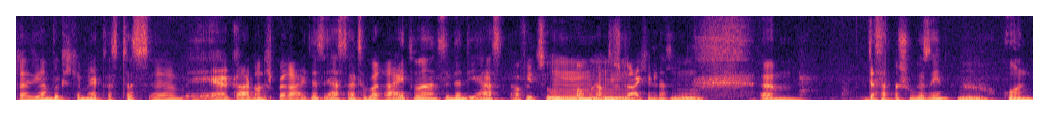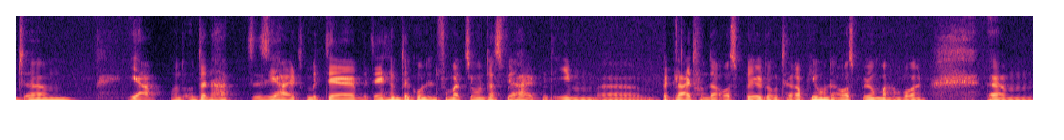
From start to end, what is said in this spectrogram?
Da, sie haben wirklich gemerkt, dass das, äh, er gerade noch nicht bereit ist. Erst als er bereit war, sind dann die ersten auf ihn zugekommen und haben sich Mhm. streicheln lassen. Mhm. Ähm, das hat man schon gesehen. Mhm. Und ähm, ja, und, und dann hat sie halt mit der, mit der Hintergrundinformation, dass wir halt mit ihm äh, Begleithundeausbildung, Therapiehundeausbildung machen wollen, ähm,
